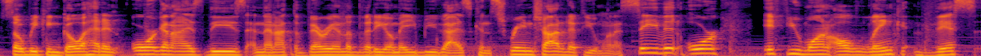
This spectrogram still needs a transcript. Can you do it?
so we can go ahead and organize these. And then at the very end of the video maybe you guys can screenshot it if you want to save it or if you want I'll link this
